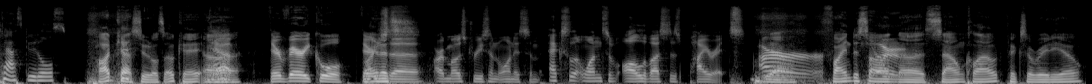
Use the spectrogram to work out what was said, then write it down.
podcast doodles. podcast doodles? Okay. Yeah. Uh, They're very cool. There's uh, our most recent one is some excellent ones of all of us as pirates. yeah. Arr. Find us on uh, SoundCloud, Pixel Radio.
